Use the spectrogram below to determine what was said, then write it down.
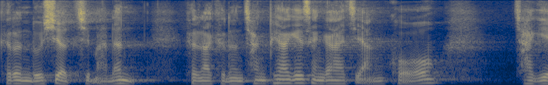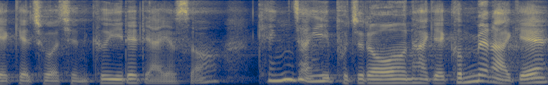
그런 룻이었지만은 그러나 그는 창피하게 생각하지 않고 자기에게 주어진 그 일에 대하여서 굉장히 부지런하게 근면하게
